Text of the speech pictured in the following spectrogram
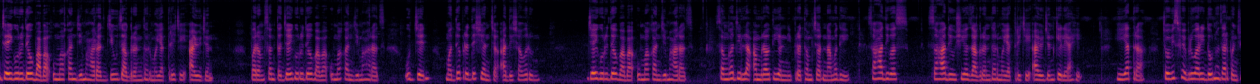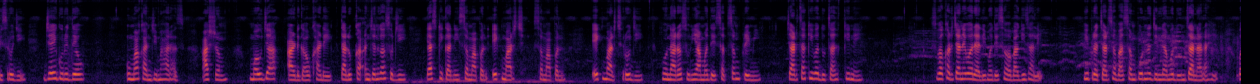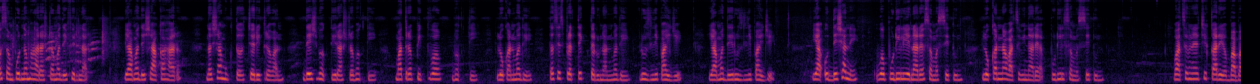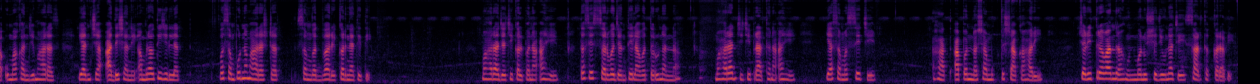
जय गुरुदेव बाबा उमाकांतजी महाराज जीव जागरण धर्मयात्रेचे आयोजन. परमसंत जय गुरुदेव बाबा उमाकांतजी महाराज उज्जैन मध्य प्रदेश यांच्या आदेशावरून. जय गुरुदेव बाबा उमाकांतजी महाराज. संघ जिल्हा अमरावती यांनी प्रथम चरणामध्ये सहा दिवस सहा दिवसीय जागरण धर्मयात्रेचे आयोजन केले आहे. ही यात्रा चोवीस फेब्रुवारी दोन हजार पंचवीस रोजी जय गुरुदेव उमाकांतजी महाराज आश्रम मौजा आडगाव खाडे तालुका अंजनगाव सुरजी याच ठिकाणी समापन एक मार्च समापन एक मार्च रोजी होणार असून यामध्ये सत्संगप्रेमी चारचाकी व दुचाकीने स्वखर्चाने व रॅलीमध्ये सहभागी झाले. ही प्रचारसभा संपूर्ण जिल्ह्यामधून जाणार आहे व संपूर्ण महाराष्ट्रामध्ये फिरणार. यामध्ये शाकाहार नशामुक्त चरित्रवान देशभक्ती राष्ट्रभक्ती मात्र पित्व भक्ती लोकांमध्ये तसेच प्रत्येक तरुणांमध्ये रुजली पाहिजे. यामध्ये रुजली पाहिजे. या उद्देशाने व पुढील येणाऱ्या समस्येतून लोकांना वाचविणाऱ्या पुढील समस्येतून वाचवण्याचे कार्य बाबा उमाकांतजी महाराज यांच्या आदेशाने अमरावती जिल्ह्यात व संपूर्ण महाराष्ट्रात संघद्वारे करण्यात येते. महाराजाची कल्पना आहे तसेच सर्व जनतेला व तरुणांना महाराजजीची प्रार्थना आहे. या समस्येचे हात आपण नशामुक्त शाकाहारी चरित्रवान राहून मनुष्य जीवनाचे सार्थक करावे.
